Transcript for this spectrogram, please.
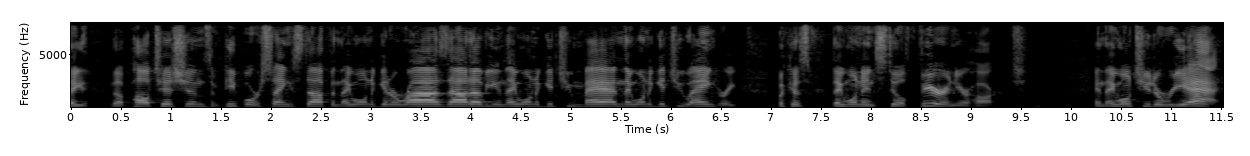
They, the politicians and people are saying stuff and they want to get a rise out of you and they want to get you mad and they want to get you angry because they want to instill fear in your heart and they want you to react.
